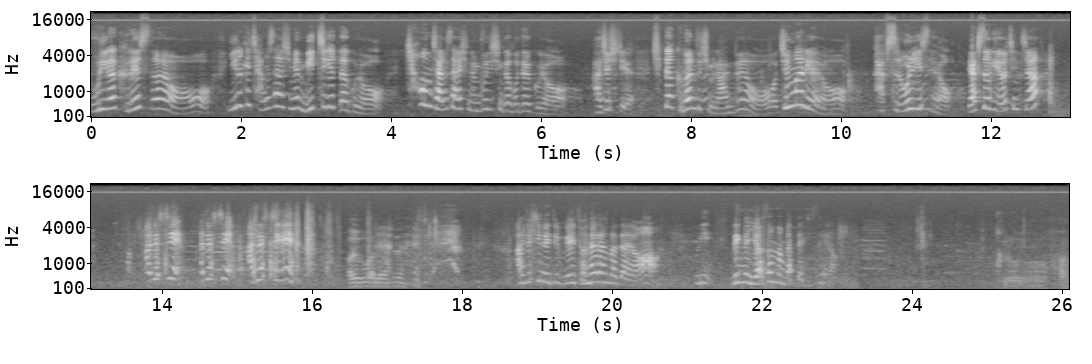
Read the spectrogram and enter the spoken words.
우리가 그랬어요. 이렇게 장사하시면 미치겠다고요. 처음 장사하시는 분이신가 보다고요. 아저씨, 식당 그만두시면 안 돼요. 정말이에요. 값을 올리세요. 약속이에요, 진짜? 아저씨, 아저씨, 아저씨. 아이고 안녕하세요. 아저씨네 집 왜 전화를 안 받아요? 우리 냉면 여섯 만 갖다 주세요. 그러하.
